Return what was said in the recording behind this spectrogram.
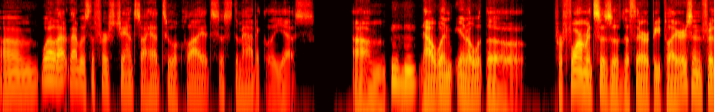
Um, well, that, that was the first chance I had to apply it systematically, yes. Um, mm-hmm. Now, when, you know, the performances of the therapy players and for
